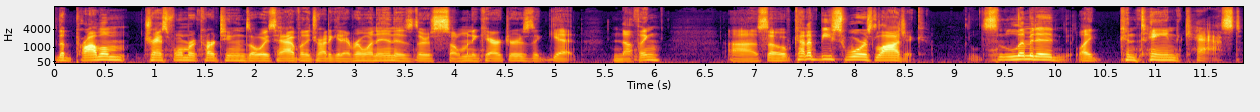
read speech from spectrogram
the problem transformer cartoons always have when they try to get everyone in is there's so many characters that get nothing. Uh, so kind of beast wars logic. Some limited like contained cast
